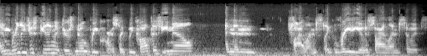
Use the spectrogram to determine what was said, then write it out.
and really just feeling like there's no recourse. Like we got this email and then silence, like radio silence. So it's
